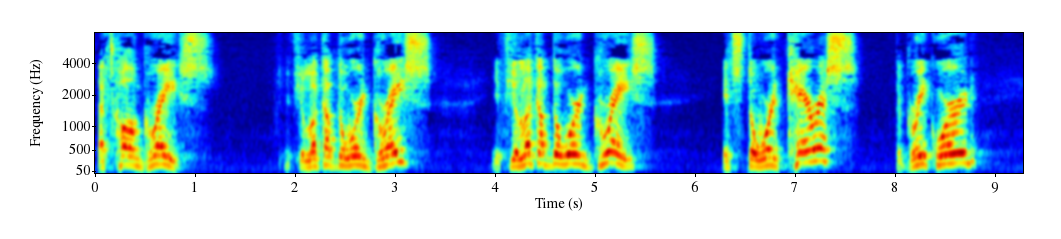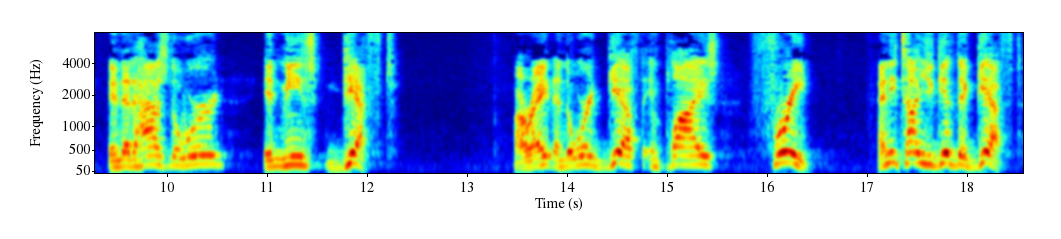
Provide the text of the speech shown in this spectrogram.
That's called grace. If you look up the word grace, if you look up the word grace, it's the word charis, the Greek word, and it has the word, it means gift. All right? And the word gift implies free. Anytime you give the gift,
